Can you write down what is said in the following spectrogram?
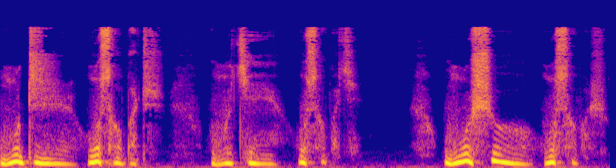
无知无所不知，无见无所不见，无说无所不说，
